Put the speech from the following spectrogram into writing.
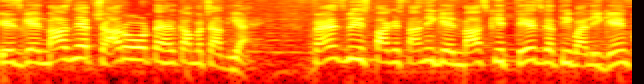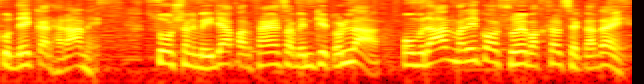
इस गेंदबाज ने अब चारों ओर तहलका मचा दिया है। फैंस भी इस पाकिस्तानी गेंदबाज की तेज गति वाली गेंद को देखकर हैरान है। सोशल मीडिया पर फैंस अब इनकी तुलना उमरान मलिक और शोएब अख्तर से कर रहे हैं।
